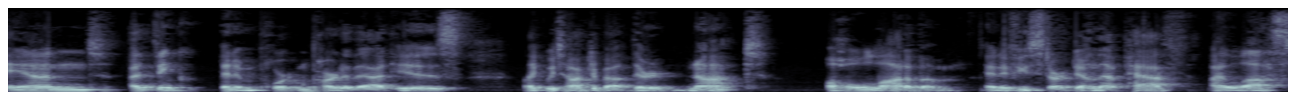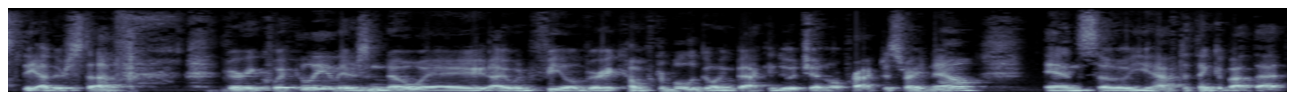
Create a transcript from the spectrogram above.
And I think an important part of that is, like we talked about, they're not a whole lot of them. And if you start down that path, I lost the other stuff. very quickly. There's no way I would feel very comfortable going back into a general practice right now. And so you have to think about that.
